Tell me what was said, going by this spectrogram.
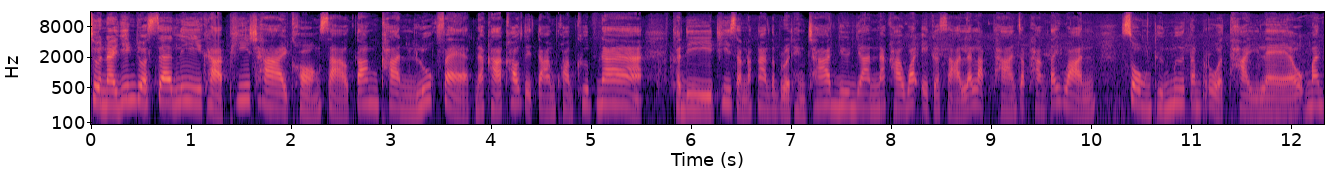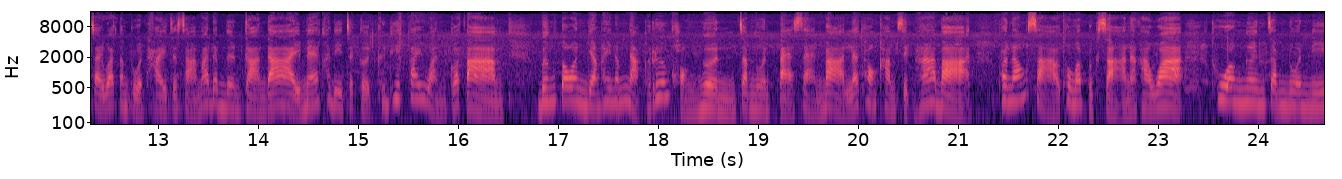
ส่วนนายยิ่งยศแซลลี่ค่ะ พี่ชายของสาวตั้งครรภ์ลูกแฝดนะคะ เข้าติดตามความคืบหน้า คดีที่สำนักงานตำรวจแห่งชาติยืนยันนะคะ ว่าเอกสารและหลักฐานจากทางไต้หวัน ส่งถึงมือตำรวจไทยแล้ว มั่นใจว่าตำรวจไทยจะสามารถดำเนินการได้ แม้คดีจะเกิดขึ้นที่ไต้หวันก็ตาม เบื้องต้นยังให้น้ำหนักเรื่องของเงินจำนวน 8 0 0แสนบาท และทองคำ15 บาท เพราะน้องสาวโทรมาปรึกษานะคะว่าทวงเงินจำนวนนี้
